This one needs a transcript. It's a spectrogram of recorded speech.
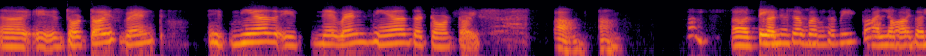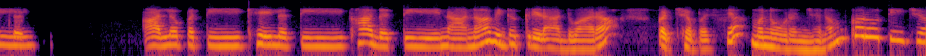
uh, tortoise went it near it they went near the आलपति खेलती खादती नानाविधक्रीडाद्वारा कच्छपस्य मनोरञ्जनं करोति च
